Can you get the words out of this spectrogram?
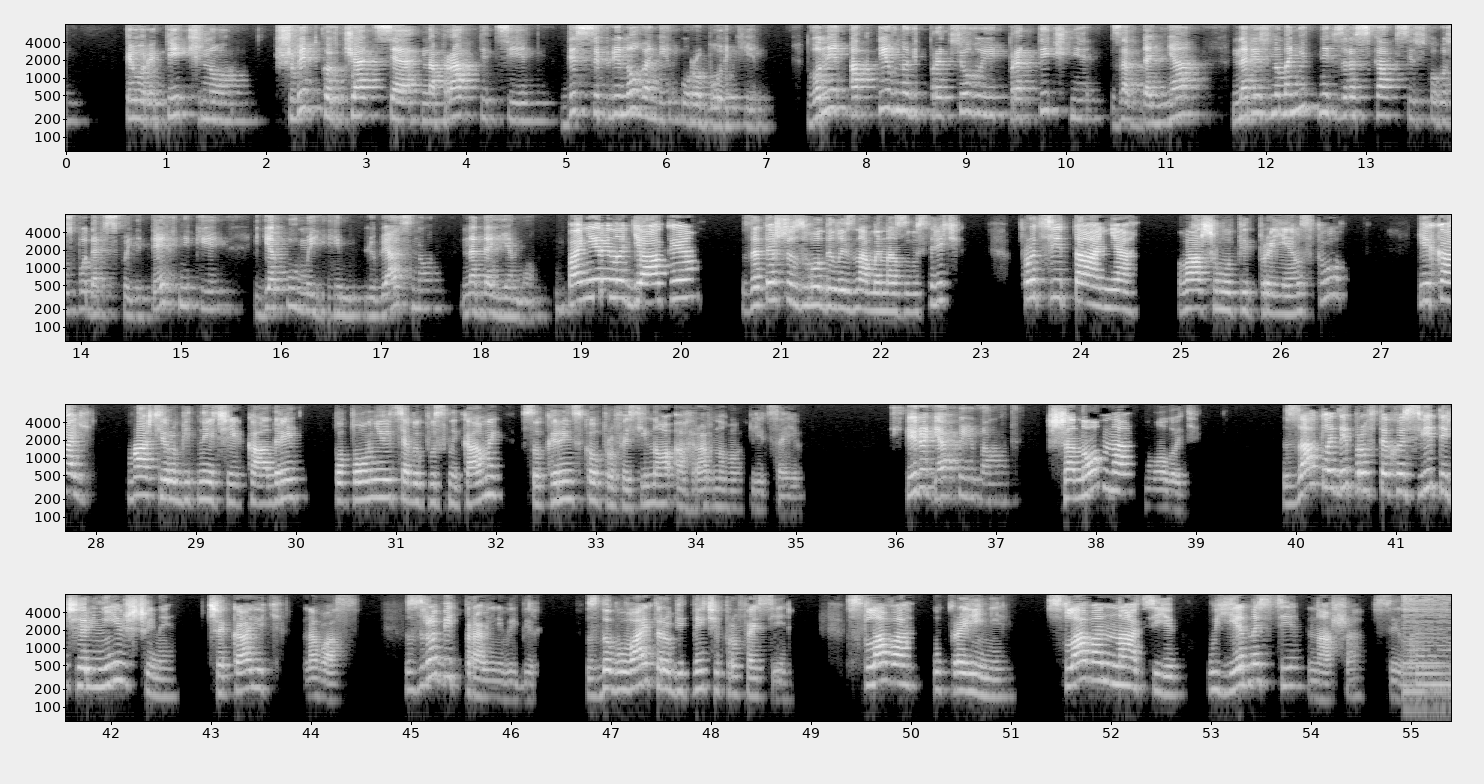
теоретично, швидко вчаться на практиці, дисципліновані у роботі. Вони активно відпрацьовують практичні завдання на різноманітних зразках сільськогосподарської техніки, яку ми їм люб'язно надаємо. Пані Ірино, дякую за те, що згодили з нами на зустріч. Процвітання вашому підприємству. І хай ваші робітничі кадри поповнюються випускниками Сокиринського професійного аграрного ліцею. Щиро дякую вам. Шановна молодь, заклади профтехосвіти Чернігівщини чекають на вас. Зробіть правильний вибір, здобувайте робітничі професії. Слава Україні! Слава нації! У єдності наша сила!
